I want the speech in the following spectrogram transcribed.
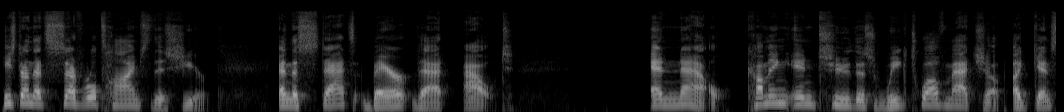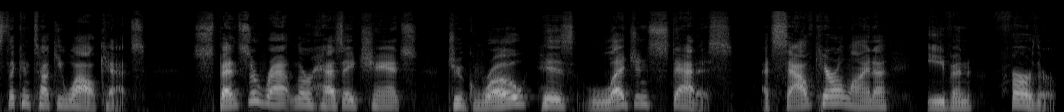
He's done that several times this year. And the stats bear that out. And now, coming into this week 12 matchup against the Kentucky Wildcats, Spencer Rattler has a chance to grow his legend status at South Carolina even further.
